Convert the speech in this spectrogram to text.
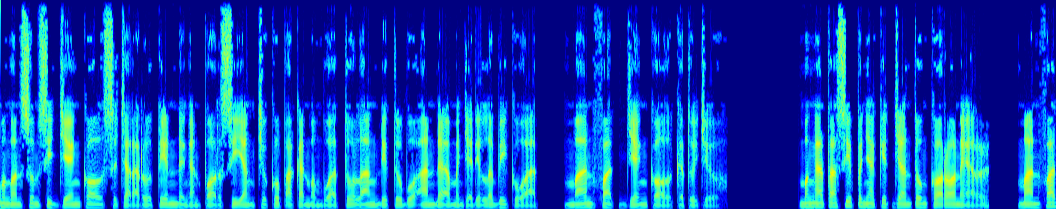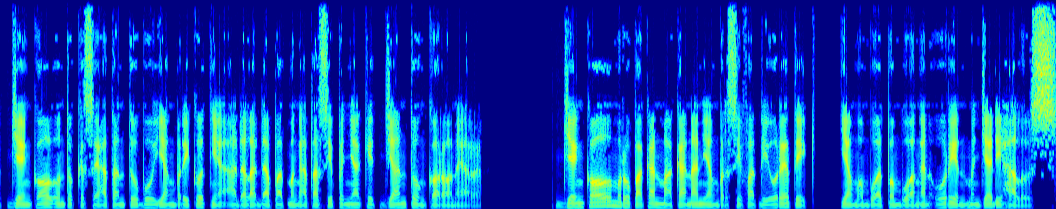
Mengonsumsi jengkol secara rutin dengan porsi yang cukup akan membuat tulang di tubuh Anda menjadi lebih kuat. Manfaat jengkol ketujuh. Mengatasi penyakit jantung koroner, manfaat jengkol untuk kesehatan tubuh yang berikutnya adalah dapat mengatasi penyakit jantung koroner. Jengkol merupakan makanan yang bersifat diuretik, yang membuat pembuangan urin menjadi halus.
